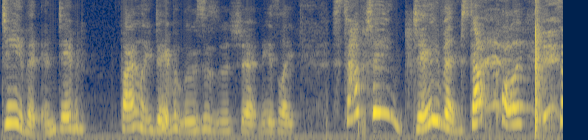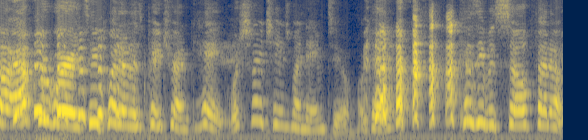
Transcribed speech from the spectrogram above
David. And David, finally, David loses his shit and he's like, Stop saying David. Stop calling. So afterwards, he put on his Patreon, Hey, what should I change my name to? Okay. Because he was so fed up.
